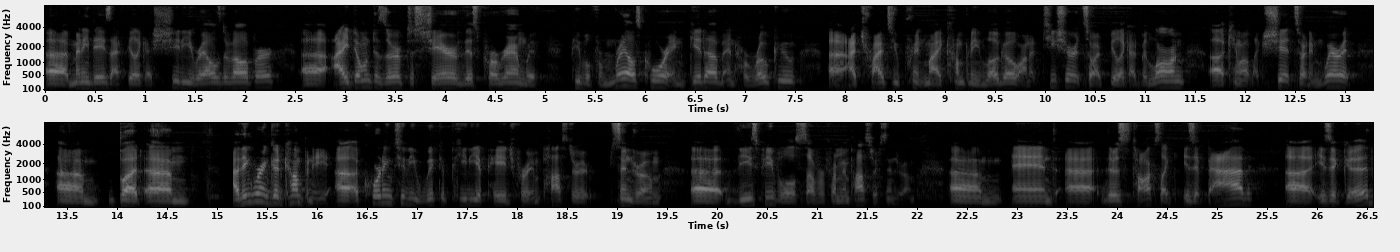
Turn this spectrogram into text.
Uh, many days I feel like a shitty Rails developer. Uh, I don't deserve to share this program with people from Rails core and GitHub and Heroku. Uh, I tried to print my company logo on a t-shirt so I feel like I belong. Uh, came out like shit so I didn't wear it. Um, but um, I think we're in good company. Uh, according to the Wikipedia page for imposter syndrome, uh, these people suffer from imposter syndrome. Um, and there's talks like, is it bad? is it good?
